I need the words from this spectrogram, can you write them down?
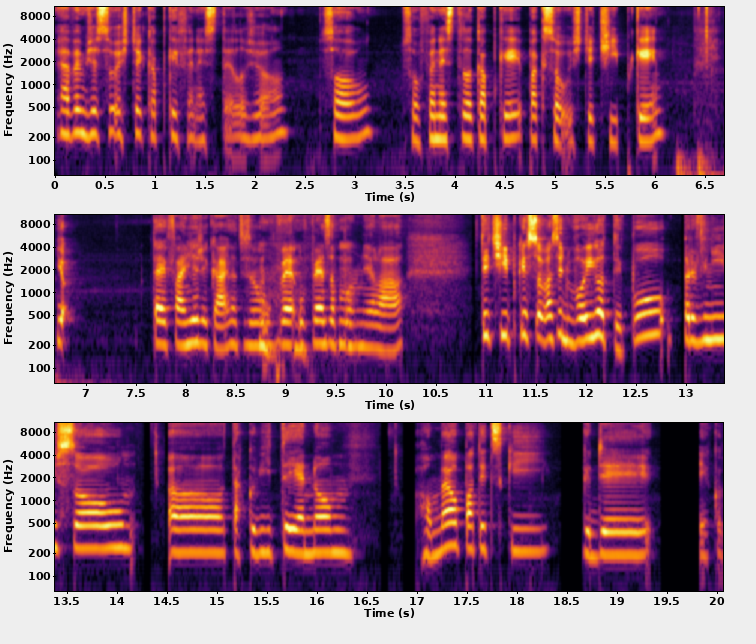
Já vím, že jsou ještě kapky Finistil, že jo? Jsou. Jsou Finistil kapky, pak jsou ještě čípky. Jo, to je fajn, že říkáš, na ty jsem úplně, úplně zapomněla. Ty čípky jsou asi dvojího typu. První jsou uh, takový ty jenom homeopatický, kdy jako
